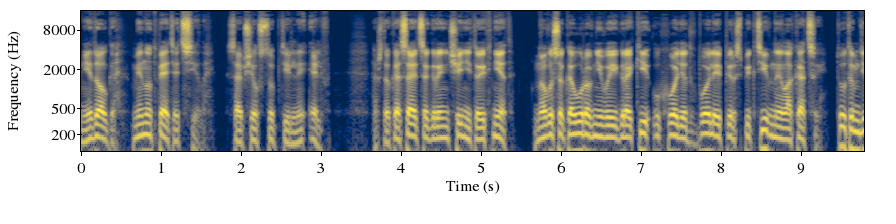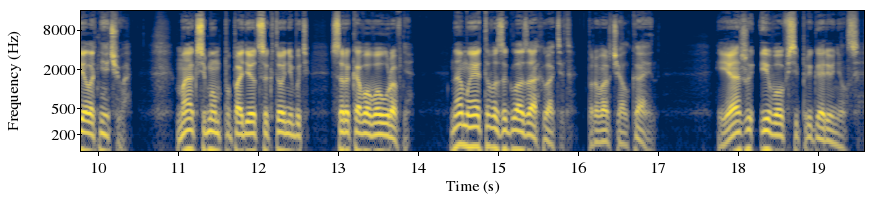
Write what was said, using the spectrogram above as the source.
Недолго, минут пять от силы, сообщил субтильный эльф. А что касается ограничений, то их нет. Но высокоуровневые игроки уходят в более перспективные локации. Тут им делать нечего. Максимум попадется кто-нибудь сорокового уровня. Нам и этого за глаза хватит», — проворчал Каин. «Я же и вовсе пригорюнился.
